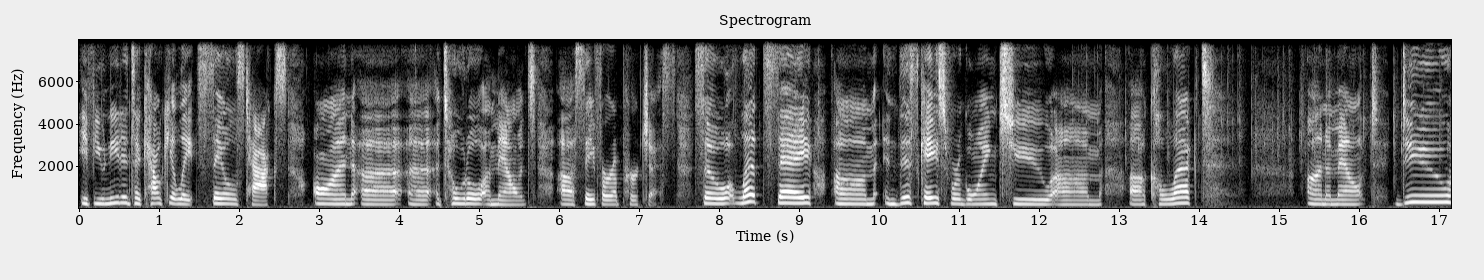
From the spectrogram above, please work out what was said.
if you needed to calculate sales tax on a, a, a total amount, uh, say for a purchase. So let's say um, in this case we're going to um, uh, collect an amount due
